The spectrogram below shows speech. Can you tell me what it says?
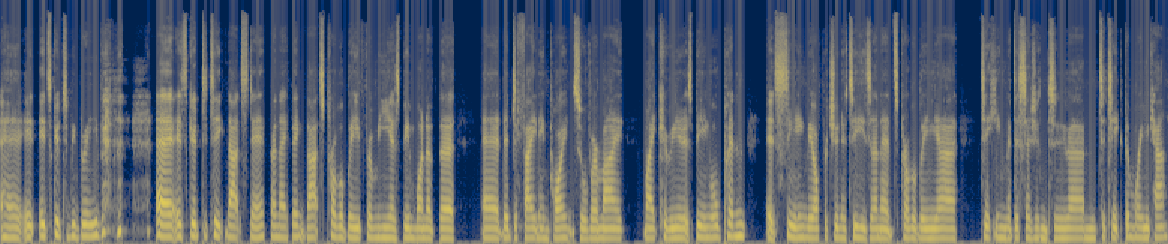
uh, it, it's good to be brave. uh, it's good to take that step, and I think that's probably for me has been one of the uh, the defining points over my my career. It's being open, it's seeing the opportunities, and it's probably uh, taking the decision to um, to take them where you can.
